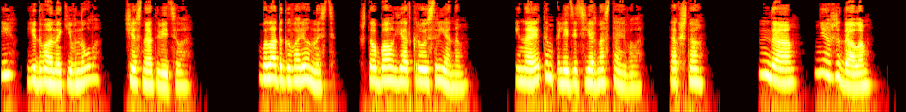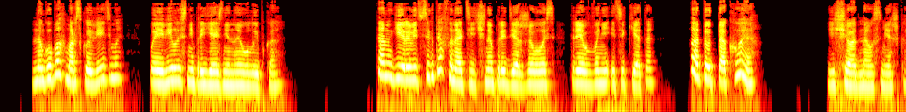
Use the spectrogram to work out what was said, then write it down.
И, едва она кивнула, честно ответила. Была договоренность, что бал я открою с Рианом. И на этом леди Тьер настаивала. Так что... Да, не ожидала. На губах морской ведьмы появилась неприязненная улыбка. Тангира ведь всегда фанатично придерживалась требований этикета, а тут такое. Еще одна усмешка.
